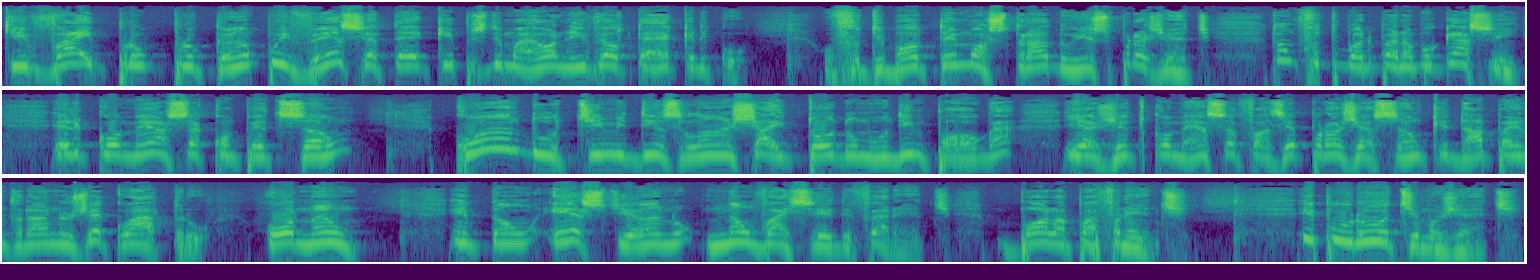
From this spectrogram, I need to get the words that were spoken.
que vai para o campo e vence até equipes de maior nível técnico. O futebol tem mostrado isso para gente. Então o futebol de Pernambuco é assim. Ele começa a competição, quando o time deslancha, aí todo mundo empolga e a gente começa a fazer projeção que dá para entrar no G4 ou não. Então, este ano não vai ser diferente. Bola para frente. E por último, gente,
